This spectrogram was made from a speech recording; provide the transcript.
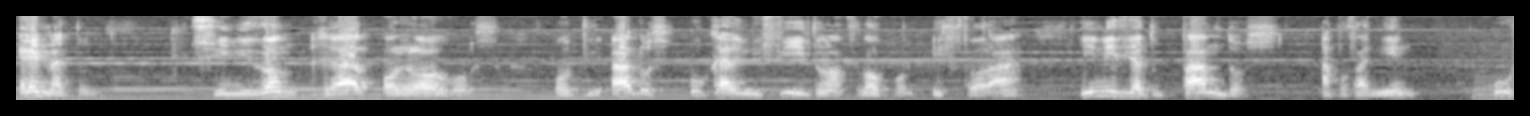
Ένατον, συνειδών γάρ ο λόγος ότι άλλος ου καλυμφθεί των ανθρώπων η φθορά είναι δια του πάντως αποφανήν ου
